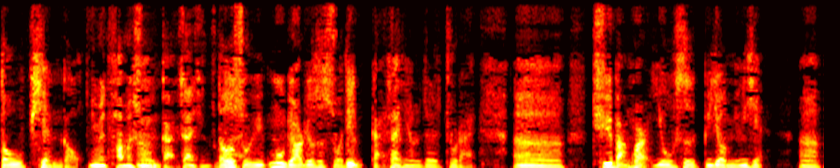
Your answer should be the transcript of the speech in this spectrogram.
都偏高，因为他们属于改善型住宅，都属于目标就是锁定改善型这住宅，呃，区域板块优势比较明显。嗯，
